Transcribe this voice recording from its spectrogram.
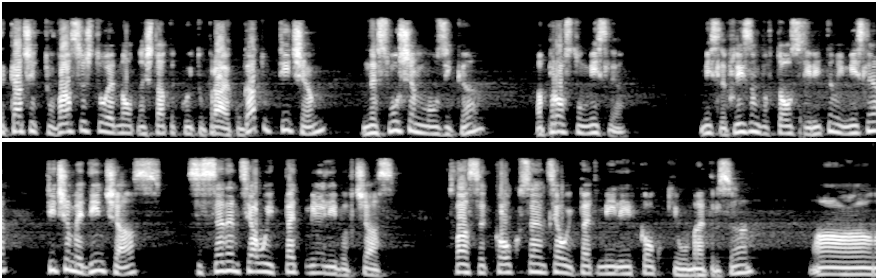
Така че това също е едно от нещата, които правя. Когато тичам, не слушам музика, а просто мисля. Мисля, влизам в този ритъм и мисля, тичам един час с 7,5 мили в час. Това са колко 7,5 мили в колко километра са. А,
